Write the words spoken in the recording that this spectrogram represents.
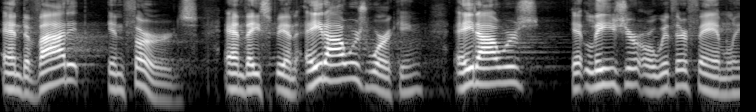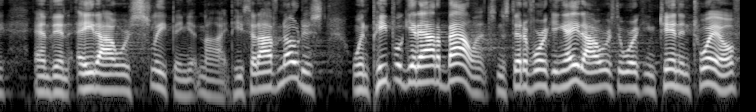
and divide it in thirds, and they spend eight hours working, eight hours at leisure or with their family, and then eight hours sleeping at night. He said, I've noticed when people get out of balance, instead of working eight hours, they're working 10 and 12,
